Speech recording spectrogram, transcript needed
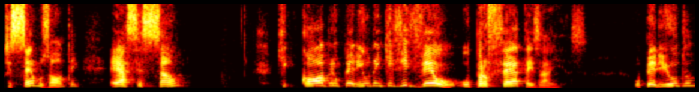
dissemos ontem, é a sessão que cobre o período em que viveu o profeta Isaías. O período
